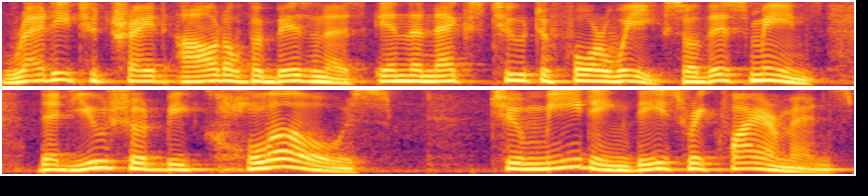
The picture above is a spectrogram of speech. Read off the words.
ready to trade out of a business in the next two to four weeks. So, this means that you should be close to meeting these requirements.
